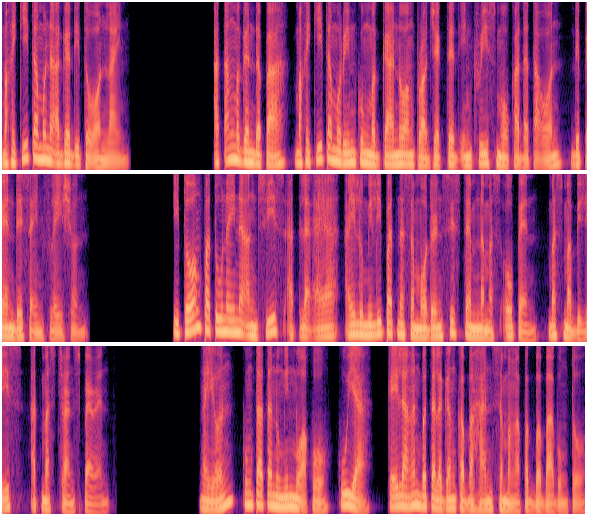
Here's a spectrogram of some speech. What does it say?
Makikita mo na agad ito online. At ang maganda pa, makikita mo rin kung magkano ang projected increase mo kada taon, depende sa inflation. Ito ang patunay na ang GIS at LAEA ay lumilipat na sa modern system na mas open, mas mabilis, at mas transparent. Ngayon, kung tatanungin mo ako, Kuya, kailangan ba talagang kabahan sa mga pagbabagong to?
